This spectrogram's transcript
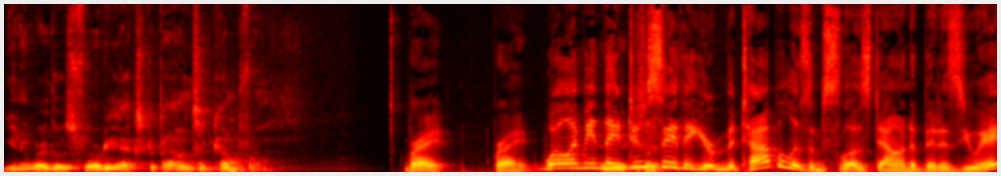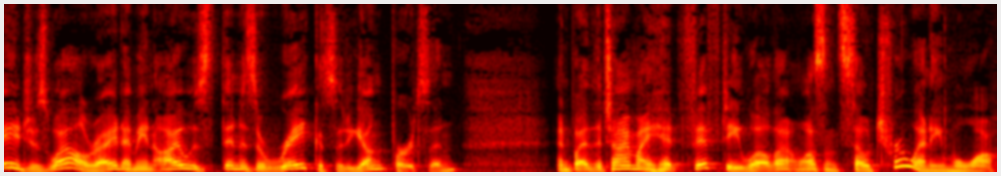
you know, where those forty extra pounds had come from. Right. Right. Well, I mean, they do say that your metabolism slows down a bit as you age as well, right? I mean, I was thin as a rake as a young person. And by the time I hit 50, well, that wasn't so true anymore.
